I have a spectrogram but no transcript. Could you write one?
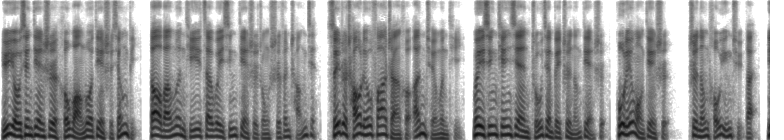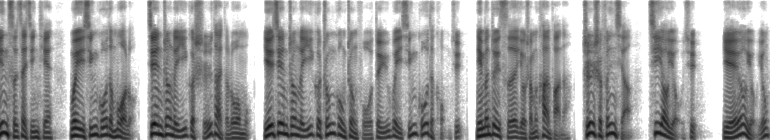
与有线电视和网络电视相比，盗版问题在卫星电视中十分常见。随着潮流发展和安全问题，卫星天线逐渐被智能电视、互联网电视、智能投影取代。因此，在今天，卫星锅的没落，见证了一个时代的落幕，也见证了一个中共政府对于卫星锅的恐惧。你们对此有什么看法呢？知识分享既要有趣。也要有用，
